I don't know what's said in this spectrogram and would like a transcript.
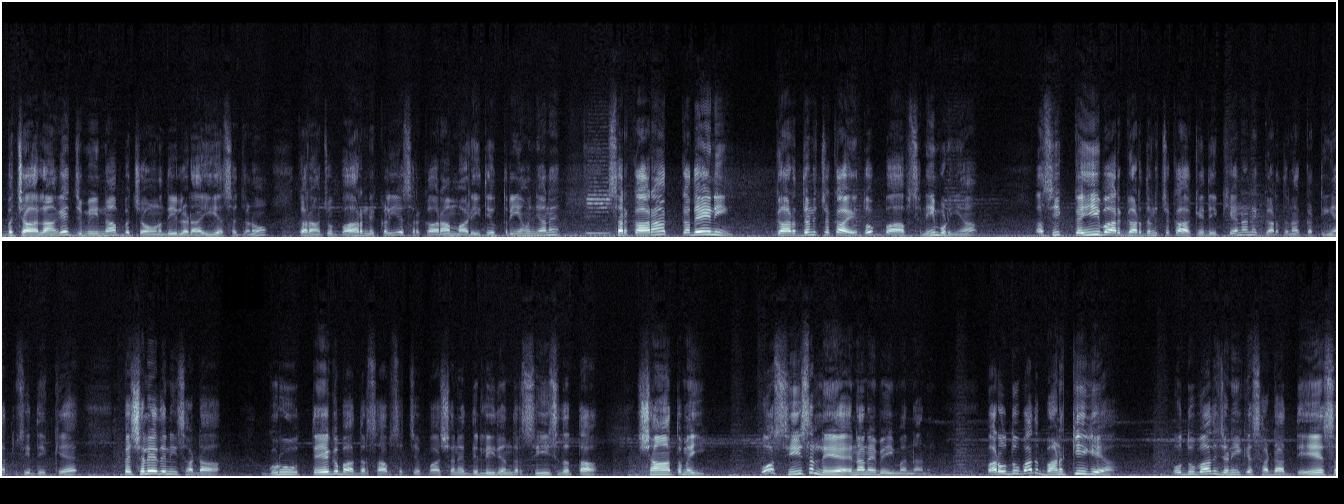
ਬਚਾ ਲਾਂਗੇ। ਜ਼ਮੀਨਾਂ ਬਚਾਉਣ ਦੀ ਲੜਾਈ ਆ ਸੱਜਣੋ। ਘਰਾਂ ਚੋਂ ਬਾਹਰ ਨਿਕਲੀਏ, ਸਰਕਾਰਾਂ ਮਾੜੀ ਤੇ ਉਤਰੀਆਂ ਹੋਈਆਂ ਨੇ। ਸਰਕਾਰਾਂ ਕਦੇ ਨਹੀਂ ਗਰਦਨ ਝੁਕਾਏ ਤੋਂ ਵਾਪਸ ਨਹੀਂ ਮੁੜੀਆਂ। ਅਸੀਂ ਕਈ ਵਾਰ ਗਰਦਨ ਝੁਕਾ ਕੇ ਦੇਖਿਆ, ਇਹਨਾਂ ਨੇ ਗਰਦਨਾਂ ਕੱਟੀਆਂ। ਤੁਸੀਂ ਦੇਖਿਆ, ਪਿਛਲੇ ਦਿਨ ਹੀ ਸਾਡਾ ਗੁਰੂ ਤੇਗ ਬਹਾਦਰ ਸਾਹਿਬ ਸੱਚੇ ਪਾਤਸ਼ਾਹ ਨੇ ਦਿੱਲੀ ਦੇ ਅੰਦਰ ਸੀਸ ਦਿੱਤਾ, ਸ਼ਾਂਤਮਈ। ਉਹ ਸੀਸ ਲਿਆ ਇਹਨਾਂ ਨੇ ਬੇਈਮਾਨਾਂ ਨੇ। ਪਰ ਉਦੋਂ ਬਾਅਦ ਬਣ ਕੀ ਗਿਆ? ਉਦੋਂ ਬਾਅਦ ਜਣੀ ਕਿ ਸਾਡਾ ਦੇਸ਼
